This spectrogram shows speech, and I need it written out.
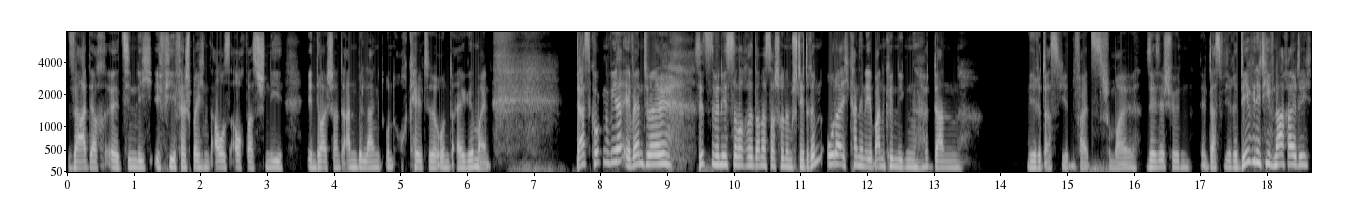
sah doch äh, ziemlich vielversprechend aus, auch was Schnee in Deutschland anbelangt und auch Kälte und allgemein. Das gucken wir. Eventuell sitzen wir nächste Woche Donnerstag schon im Schnee drin oder ich kann den eben ankündigen, dann wäre das jedenfalls schon mal sehr, sehr schön. Denn das wäre definitiv nachhaltig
